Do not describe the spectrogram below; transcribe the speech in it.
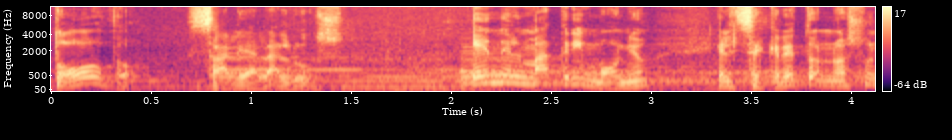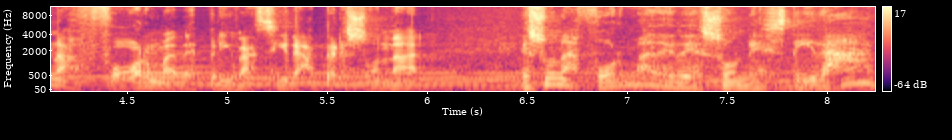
todo sale a la luz. En el matrimonio, el secreto no es una forma de privacidad personal, es una forma de deshonestidad.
